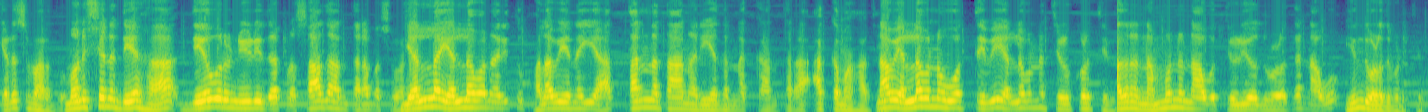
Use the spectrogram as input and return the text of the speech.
ಕೆಡಿಸಬಾರದು. ಮನುಷ್ಯನ ದೇಹ ದೇವರು ನೀಡಿದ ಪ್ರಸಾದ ಅಂತಾರ ಬಸವ ಎಲ್ಲ ಎಲ್ಲವನ್ನ ಅರಿತು ಫಲವೇನಯ್ಯ? ತನ್ನ ತಾನರಿಯದನ್ನಕ್ಕ ಅಂತಾರ ಅಕ್ಕ ಮಹಾತ್ ನಾವು ಎಲ್ಲವನ್ನ ಓದ್ತೀವಿ, ಎಲ್ಲವನ್ನ ತಿಳ್ಕೊಳ್ತೀವಿ. ಆದ್ರೆ ನಮ್ಮನ್ನ ನಾವು ತಿಳಿಯೋದ್ರೊಳಗ ನಾವು ಹಿಂದುಳಿದು ಬಿಡ್ತೀವಿ.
